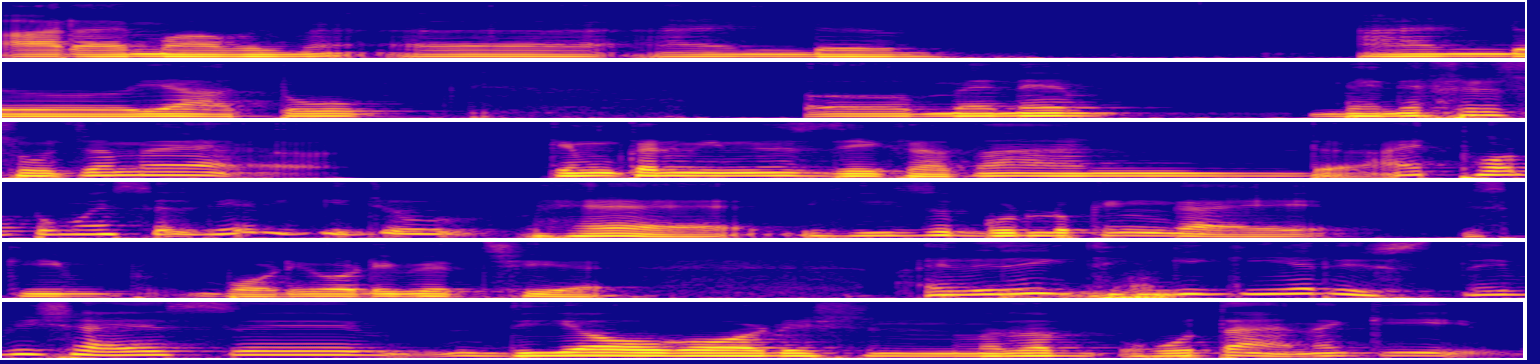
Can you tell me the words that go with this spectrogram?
आ रहा है मावल में। एंड एंड या तो uh, मैंने मैंने फिर सोचा मैं किम कन्वीनियंस देख रहा था and I thought to myself यार ये जो है he is a good looking guy इसकी बॉडी वॉडी भी अच्छी है। आई वॉज़ थिंकिंग कि यार इसने भी शायद से दिया होगा ऑडिशन मतलब होता है ना कि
